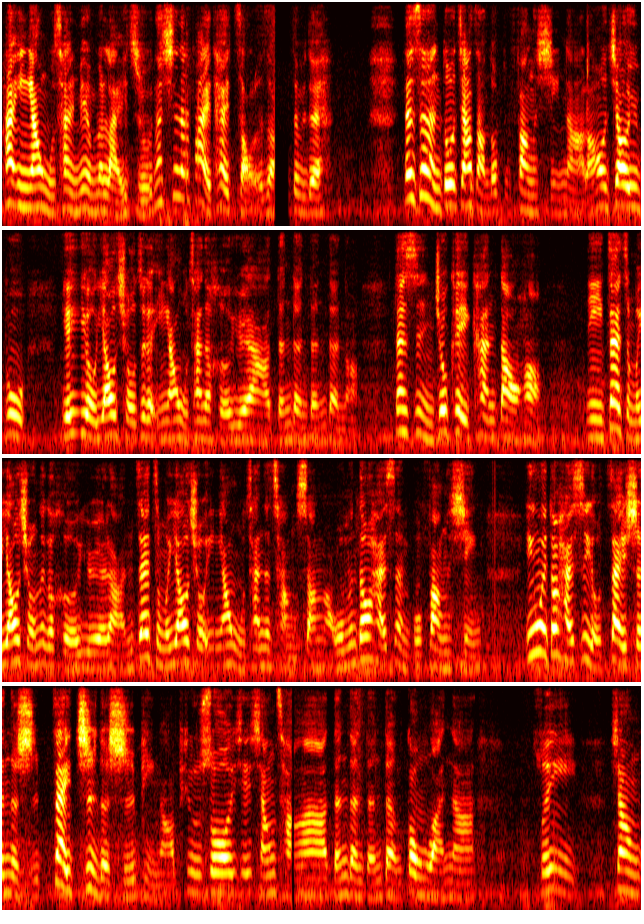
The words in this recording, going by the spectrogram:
它营养午餐里面有没有莱猪？那现在发也太早了，对不对？但是很多家长都不放心啊，然后教育部也有要求这个营养午餐的合约啊，等等等等啊。但是你就可以看到哈，你再怎么要求那个合约啦，你再怎么要求营养午餐的厂商啊，我们都还是很不放心。因为都还是有再生的食、再制的食品啊，譬如说一些香肠啊，等等等等，贡丸啊，所以像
